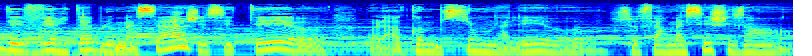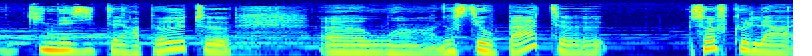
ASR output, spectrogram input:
des véritables massages et c'était euh, voilà comme si on allait euh, se faire masser chez un kinésithérapeute euh, ou un ostéopathe. sauf que là,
